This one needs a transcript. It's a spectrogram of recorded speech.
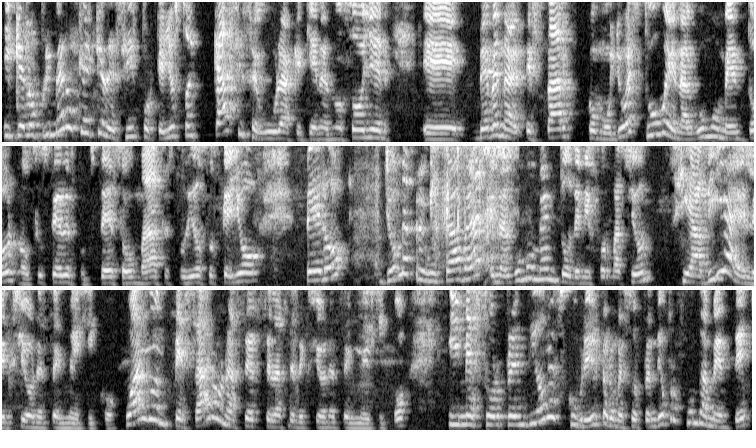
Y que lo primero que hay que decir, porque yo estoy casi segura que quienes nos oyen eh, deben estar como yo estuve en algún momento, no sé ustedes, porque ustedes son más estudiosos que yo, pero yo me preguntaba en algún momento de mi formación si había elecciones en México, cuándo empezaron a hacerse las elecciones en México, y me sorprendió descubrir, pero me sorprendió profundamente,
